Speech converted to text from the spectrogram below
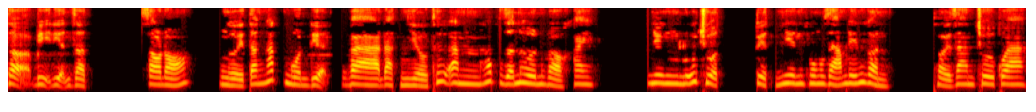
sợ bị điện giật. Sau đó, người ta ngắt nguồn điện và đặt nhiều thức ăn hấp dẫn hơn vào khay. Nhưng lũ chuột tuyệt nhiên không dám đến gần. Thời gian trôi qua,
